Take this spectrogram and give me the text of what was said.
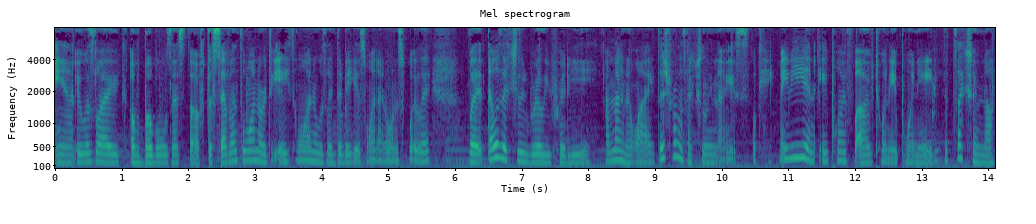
and it was like of bubbles and stuff the seventh one or the eighth one was like the biggest one i don't want to spoil it but that was actually really pretty. I'm not gonna lie, this drum was actually nice. Okay, maybe an 8.5 to an 8.8. It's actually not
